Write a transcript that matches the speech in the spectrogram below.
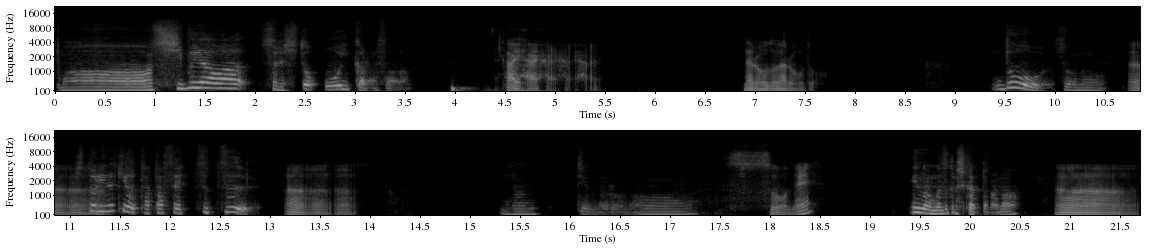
まあ、渋谷はそれ人多いからさ、はいはいはいはいはい。なるほどなるほど。どう、その、うんうん、うん。一人だけを立たせつつ、うんうんうん。なんて言うんだろそうね。うな。っていうのは難しかったかな。うん。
